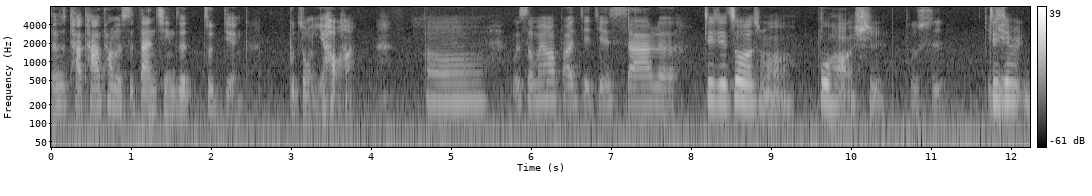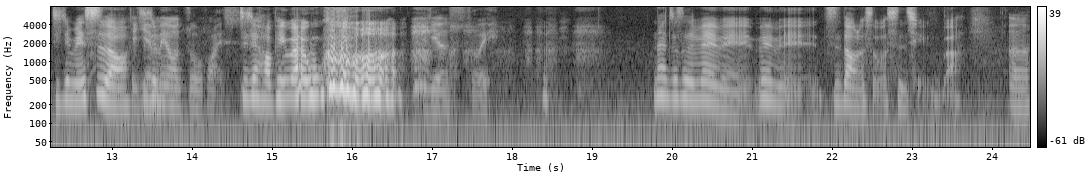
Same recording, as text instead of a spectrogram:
但是他他他们是单亲，这这点不重要啊。哦。为什么要把姐姐杀了？姐姐做了什么不好的事？不是，姐姐姐姐没事哦，姐姐没有做坏事，姐姐好平白无故，姐姐很衰，那就是妹妹妹妹知道了什么事情吧？嗯，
